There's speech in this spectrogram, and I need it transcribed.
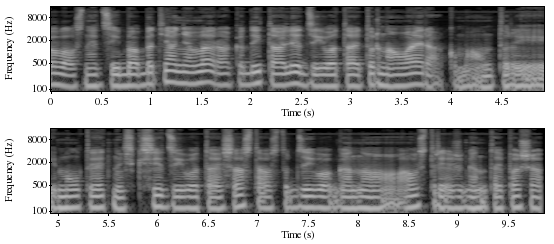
pavalsniecībā, bet jāņem vērā, ka itāļu iedzīvotāji tur nav vairākumā, un tur ir multietnisks iedzīvotāju sastāvs, tur dzīvo gan austrieši, gan tai pašā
